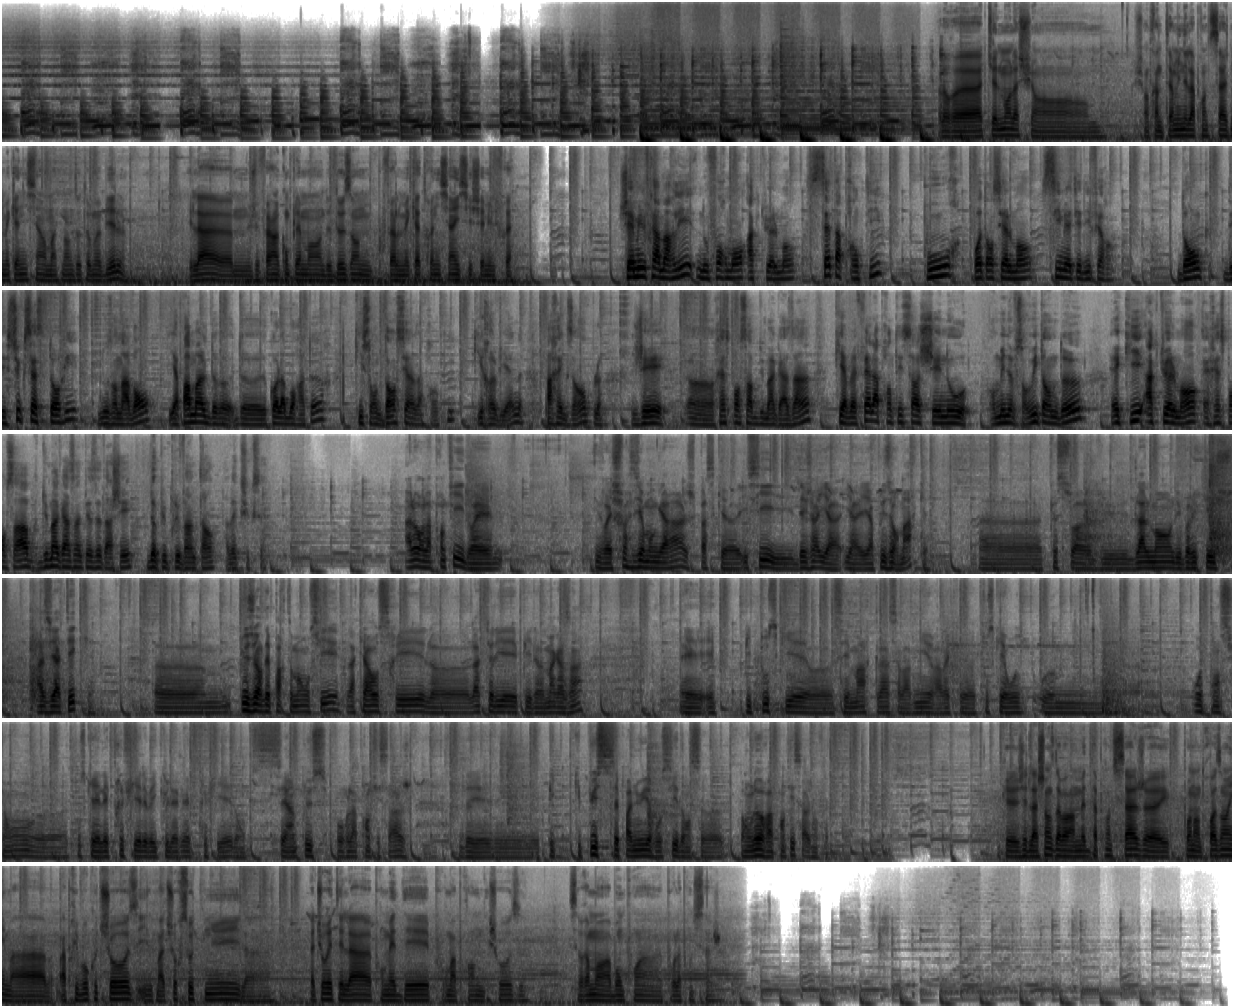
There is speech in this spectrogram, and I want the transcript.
Alors euh, actuellement là je suis, en, je suis en train de terminer l'apprentissage de mécanicien en maintenance d'automobile. Et là euh, je vais faire un complément de deux ans pour faire le mécatronicien ici chez Millefray. Chez Millefray à Marly, nous formons actuellement 7 apprentis pour potentiellement 6 métiers différents. Donc des success stories, nous en avons. Il y a pas mal de, collaborateurs qui sont d'anciens apprentis, qui reviennent. Par exemple, j'ai un responsable du magasin qui avait fait l'apprentissage chez nous en 1982 et qui actuellement est responsable du magasin pièces détachées depuis plus de 20 ans avec succès. Alors l'apprenti, il devrait, choisir mon garage parce qu'ici, déjà, il y, a, plusieurs marques, euh, que ce soit de l'allemand, du british, asiatique, euh, plusieurs départements aussi, la carrosserie, l'atelier et puis le magasin. Et, puis tout ce qui est euh, ces marques-là, ça va venir avec tout ce qui est haute, tension, tout ce qui est électrifié, les véhicules électrifiés. Donc c'est un plus pour l'apprentissage, qui puissent s'épanouir aussi dans, dans leur apprentissage en fait. J'ai de la chance d'avoir un maître d'apprentissage. Euh, pendant trois ans, il m'a appris beaucoup de choses. Il m'a toujours soutenu. Il a, toujours été là pour m'aider, pour m'apprendre des choses. C'est vraiment un bon point pour l'apprentissage.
